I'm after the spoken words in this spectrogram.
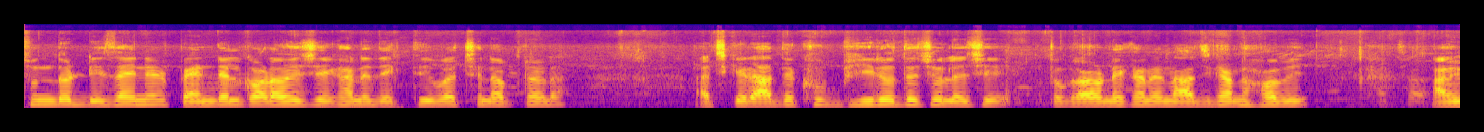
সুন্দর ডিজাইনের প্যান্ডেল করা হয়েছে, এখানে দেখতেই পাচ্ছেন আপনারা। আজকে রাতে খুব ভিড় হতে চলেছে, তো কারণ এখানে নাচ গান হবে। আমি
